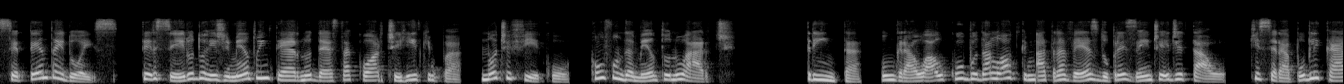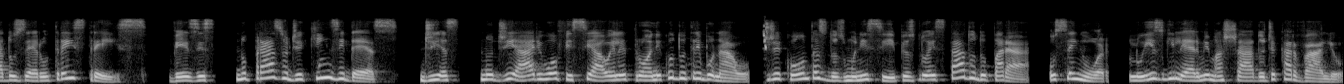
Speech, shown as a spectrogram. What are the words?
72. Terceiro do regimento interno desta Corte RICMPA, notifico, com fundamento no art. 30. 1 grau ao cubo da LOTCM através do presente edital, que será publicado 033 vezes no prazo de 15 10 dias, no Diário Oficial Eletrônico do Tribunal de Contas dos Municípios do Estado do Pará, o senhor Luiz Guilherme Machado de Carvalho,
